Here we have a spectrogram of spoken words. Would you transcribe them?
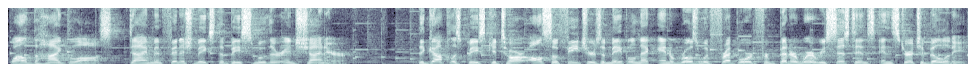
while the high gloss, diamond finish makes the bass smoother and shinier. The Goplus bass guitar also features a maple neck and a rosewood fretboard for better wear resistance and stretchability.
